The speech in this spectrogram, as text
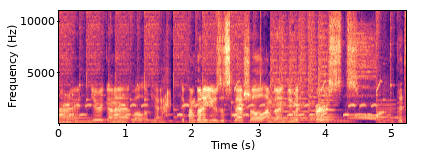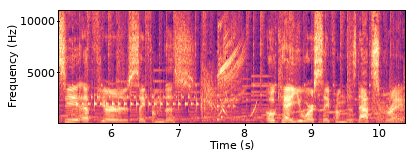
Alright, you're gonna... Well, okay. If I'm gonna use a special, I'm gonna do it first. Let's see if you're safe from this. Okay, you were safe from this. That's great.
